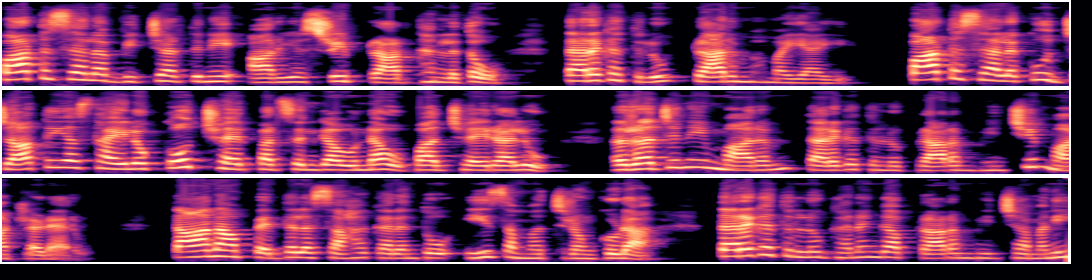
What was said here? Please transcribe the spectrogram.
పాఠశాల విద్యార్థిని ఆర్యశ్రీ ప్రార్థనలతో తరగతులు ప్రారంభమయ్యాయి. పాఠశాలకు జాతీయ స్థాయిలో కోచ్ చైర్పర్సన్గా ఉన్న ఉపాధ్యాయురాలు రజనీ మారం తరగతులను ప్రారంభించి మాట్లాడారు. తానా పెద్దల సహకారంతో ఈ సంవత్సరం కూడా తరగతులను ఘనంగా ప్రారంభించామని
